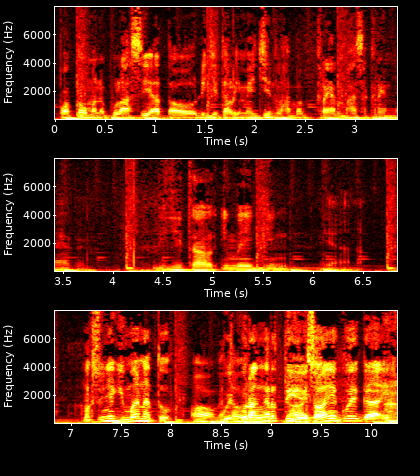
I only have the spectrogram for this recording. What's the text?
foto manipulasi atau digital imaging lah keren bahasa kerennya itu digital imaging ya maksudnya gimana tuh oh gue tahu. kurang ngerti Oh, iya. soalnya gue gak ini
